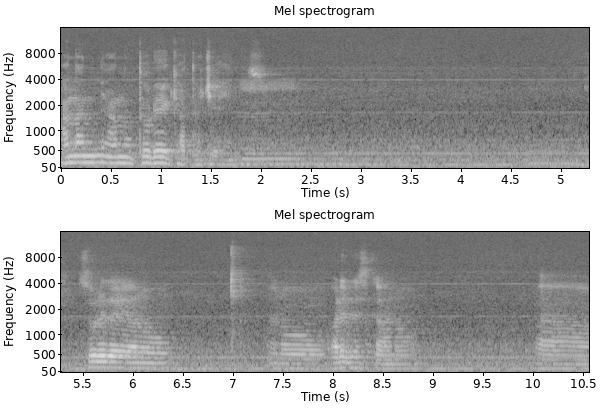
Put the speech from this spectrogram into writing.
あのあのトレーキは土地がいいん。ですそれであのあのあれですかあのあ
